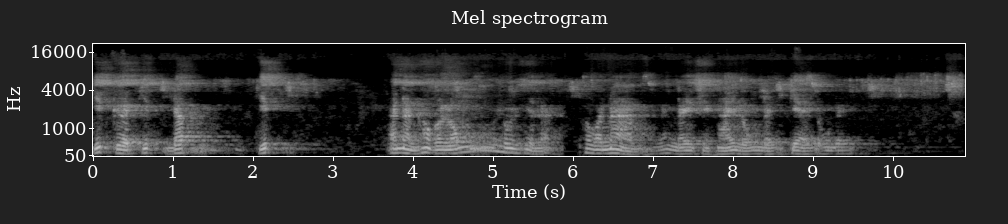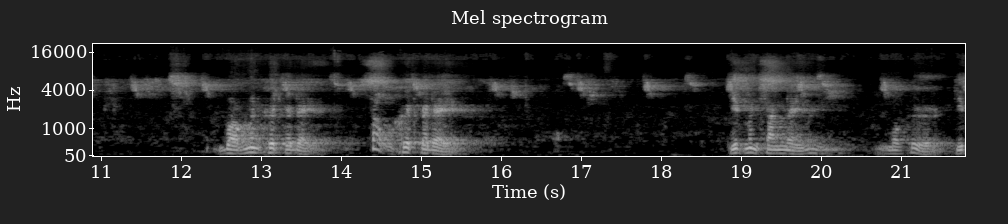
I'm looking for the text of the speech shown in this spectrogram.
จิตเกิดจิตดับจิต อันนั้นเขาก็หลงรู้สิละเพราะว่าหน้ายังไงสิหายหลงได้แก่หลงได้บอกมันคืดก็ได้เศร้าคืดก็ได้จิตมันสั่งได้มันบอกคือจิต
